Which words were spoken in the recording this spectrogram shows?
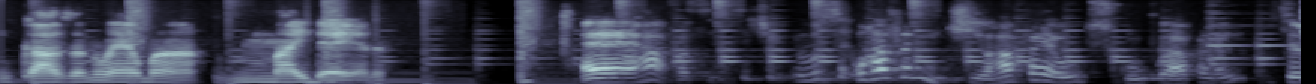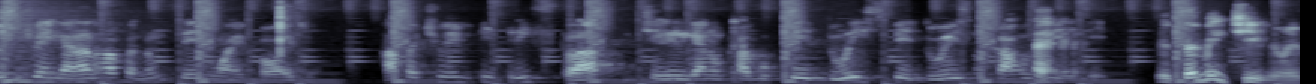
em casa não é uma má ideia, né? É, Rafa, se- se você- o Rafa não tinha, o Rafa é old school, o Rafa não, se eu não estiver enganado, o Rafa não teve um iPod. O Rafa tinha um MP3 clássico, tinha que ligar no cabo P2, P2 no carro É. dele. Eu também tive um Mas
